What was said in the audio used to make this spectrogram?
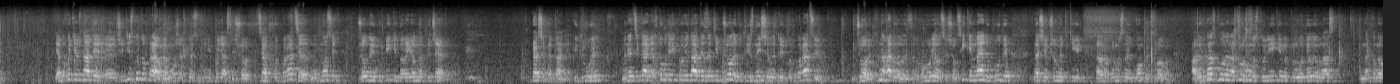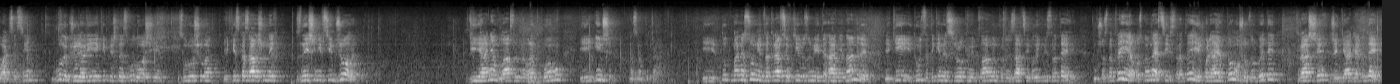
Я би хотів знати, е, чи дійсно то правда, може хтось мені пояснить, що ця корпорація не вносить жодної копійки до районного бюджету. Перше питання. І друге, мене цікавить, а хто буде відповідати за ті бджоли, котрі знищили ту корпорацію? Бджоли. Тут нагадували, говорилося, що скільки меду буде, значить, якщо ми такий агропромисловий комплекс зробимо. Але в нас були на круглому столі, які ми проводили у нас на Коновальця 7, були бджолярі, які прийшли з Волоші, з Грушева, які сказали, що в них знищені всі бджоли. Діянням власне ленткому і інших, назвемо так. І тут в мене сумнів закрався в ті, розумієте, гарні наміри, які йдуть за такими широкими планами по реалізації великої стратегії. Тому що стратегія, основна ціль стратегії полягає в тому, щоб зробити краще життя для людей.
